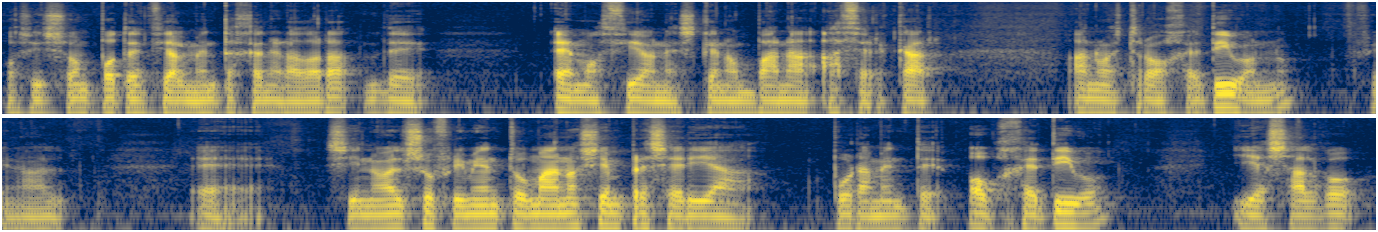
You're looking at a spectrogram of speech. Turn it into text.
o si son potencialmente generadoras de emociones que nos van a acercar a nuestros objetivos, ¿no? Al final, eh, si no, el sufrimiento humano siempre sería puramente objetivo y es algo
